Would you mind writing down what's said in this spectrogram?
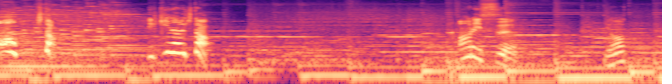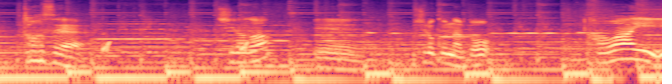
あ来た。いきなり来た。アリス。やったぜ。こちらがえー、後ろくんなるとかわいい。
